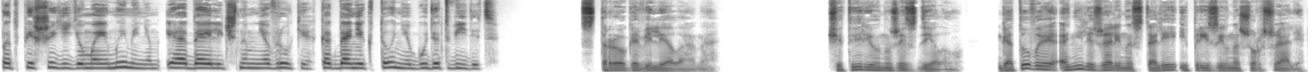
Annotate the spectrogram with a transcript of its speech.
«Подпиши ее моим именем и отдай лично мне в руки, когда никто не будет видеть». Строго велела она. Четыре он уже сделал. Готовые они лежали на столе и призывно шуршали,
